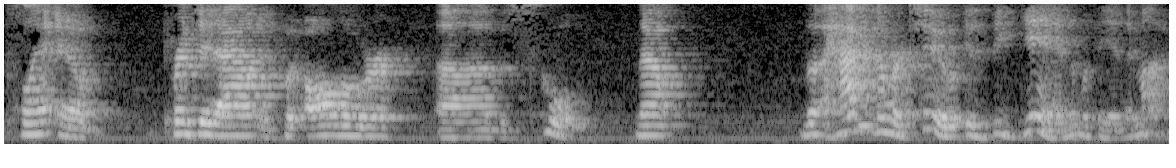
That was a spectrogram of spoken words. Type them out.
plan, you know, printed out and put all over uh, the school. Now, the habit number two is begin with the end in mind.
